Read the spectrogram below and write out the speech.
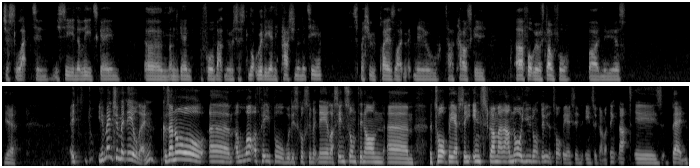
just lacked in. You see in the Leeds game, um, and again before that, there was just not really any passion in the team, especially with players like McNeil, Tarkowski. I thought we was done for by New Year's. Yeah. It, you mentioned McNeil then, because I know um, a lot of people were discussing McNeil. I seen something on um, the Talk BFC Instagram, and I know you don't do the Talk BFC Instagram. I think that is Ben.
